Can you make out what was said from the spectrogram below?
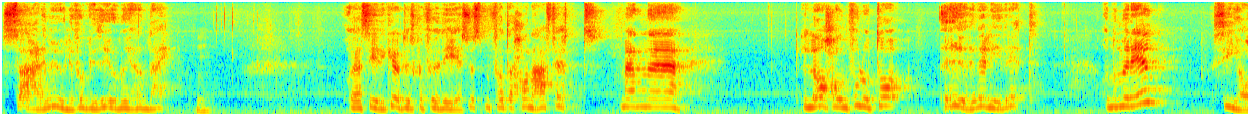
så er det mulig for Gud å gjøre noe gjennom deg. Mm. Og Jeg sier ikke at du skal føde Jesus, for han er født. Men eh, La han få lov til å røre ved livet ditt. Og nummer én si ja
